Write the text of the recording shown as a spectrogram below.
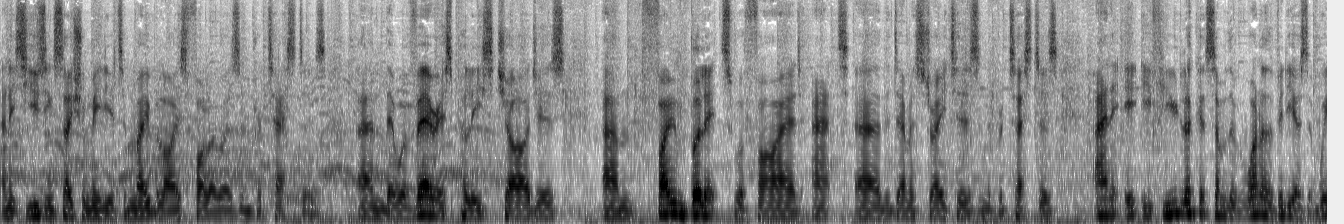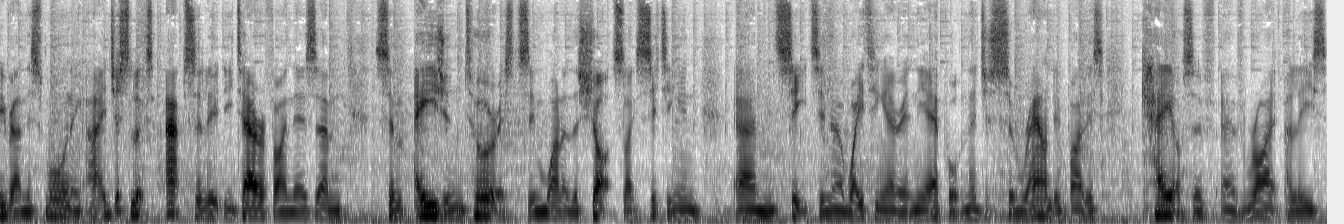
and it's using social media to mobilize followers and protesters. Um, there were various police charges. Um, foam bullets were fired at uh, the demonstrators and the protesters. And it, if you look at some of the one of the videos that we ran this morning uh, it just looks absolutely terrifying. There's um, some asian tourists in one of the shots like sitting in um, seats in a waiting area in the airport and they're just surrounded by this chaos of, of riot police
